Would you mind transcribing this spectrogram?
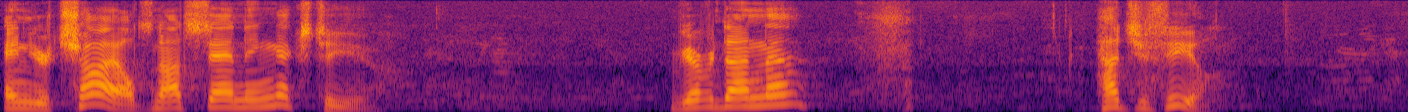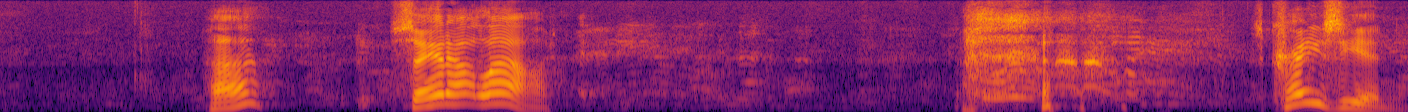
and your child's not standing next to you? Have you ever done that? How'd you feel? Huh? Say it out loud. crazy, isn't it?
